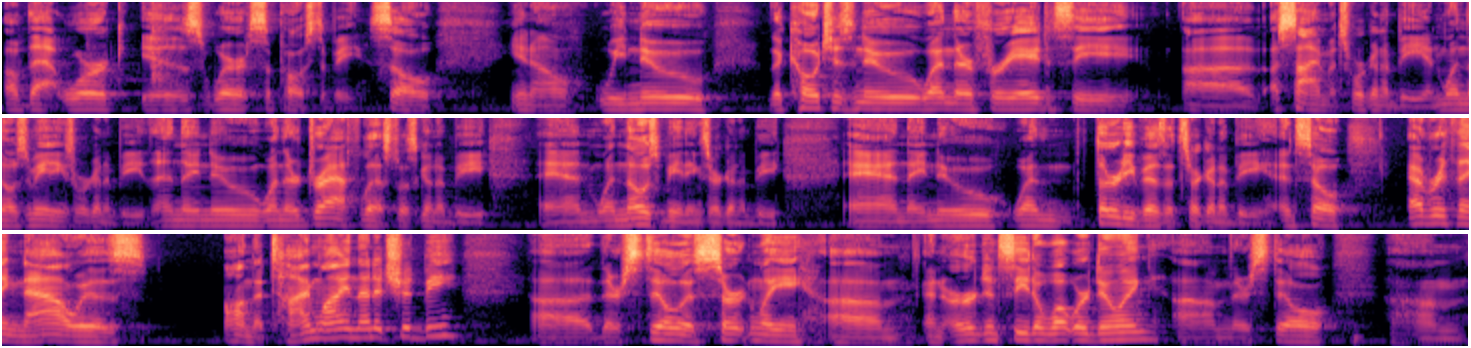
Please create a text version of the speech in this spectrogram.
of that work is where it's supposed to be. So, you know, we knew, the coaches knew when their free agency uh, assignments were going to be and when those meetings were going to be. Then they knew when their draft list was going to be and when those meetings are going to be. And they knew when 30 visits are going to be. And so everything now is on the timeline that it should be. Uh, there still is certainly um, an urgency to what we're doing. Um, there's still um,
